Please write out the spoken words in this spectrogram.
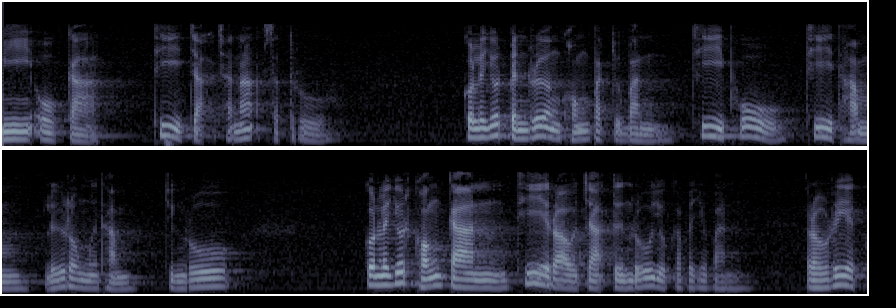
มีโอกาสที่จะชนะศัตรู กลยุทธ์เป็นเรื่องของปัจจุบันที่ผู้ที่ทำหรือลงมือทำจึงรู้ กลยุทธ์ของการที่เราจะตื่นรู้อยู่กับปัจจุบัน เราเรียกก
